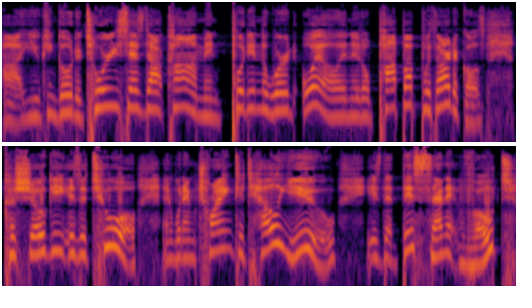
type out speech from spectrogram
Uh, you can go to ToriSays.com and put in the word oil and it'll pop up with articles. Khashoggi is a tool. And what I'm trying to tell you is that this Senate vote,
